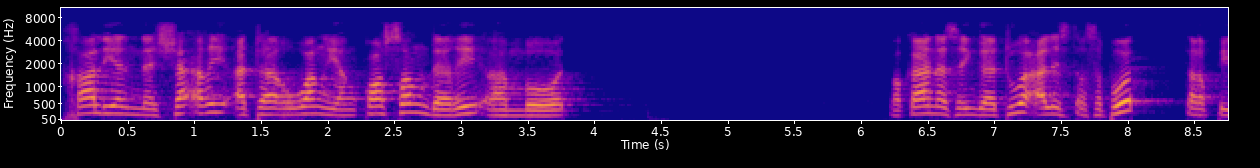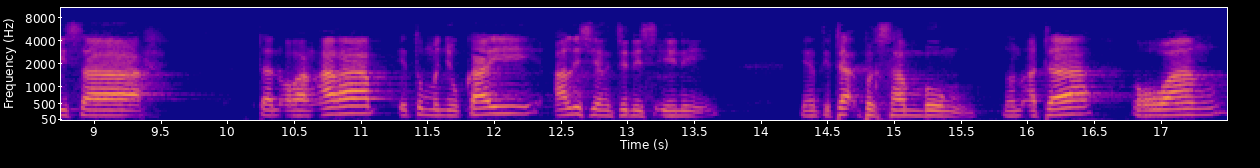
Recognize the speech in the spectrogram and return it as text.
khalian nasyari ada ruang yang kosong dari rambut. Maka sehingga dua alis tersebut terpisah. Dan orang Arab itu menyukai alis yang jenis ini. Yang tidak bersambung. Non ada ruang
